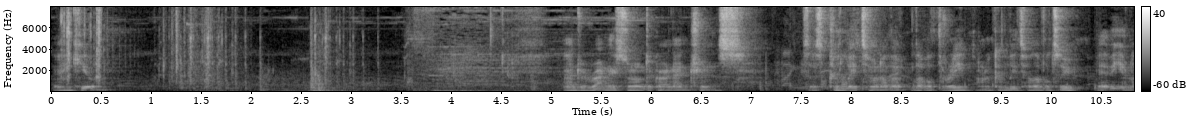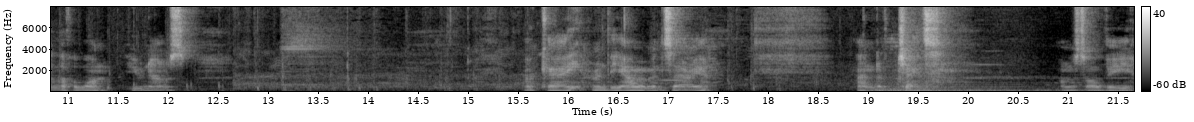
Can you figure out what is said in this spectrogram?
Thank you. And we're right next to an underground entrance. So this could lead to another level 3, or it could lead to a level 2. Maybe even a level 1. Who knows? Okay, we're in the armaments area. And I've checked almost all the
